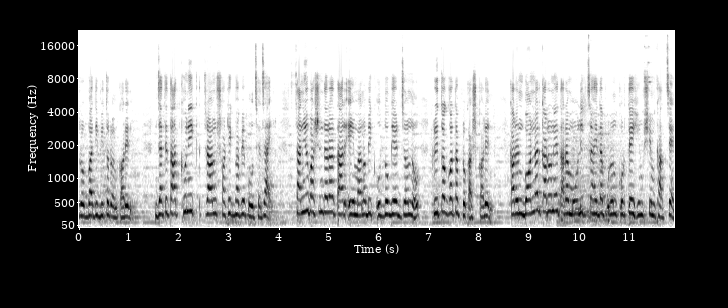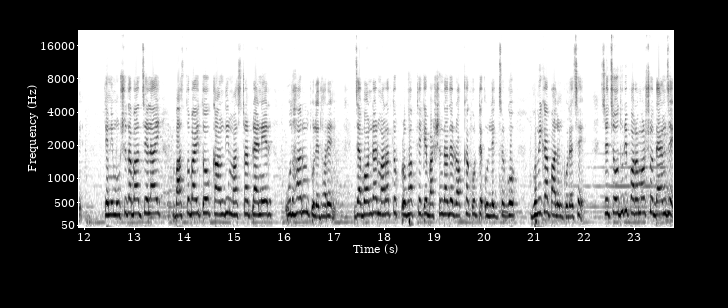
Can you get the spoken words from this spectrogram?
দ্রব্যাদি বিতরণ করেন, যাতে তাৎক্ষণিক ত্রাণ সঠিকভাবে পৌঁছে যায়। স্থানীয় বাসিন্দারা তার এই মানবিক উদ্যোগের জন্য কৃতজ্ঞতা প্রকাশ করেন, কারণ বন্যার কারণে তারা মৌলিক চাহিদা পূরণ করতে হিমশিম খাচ্ছেন। তিনি মুর্শিদাবাদ জেলায় বাস্তবায়িত কান্দি মাস্টার প্ল্যানের উদাহরণ তুলে ধরেন, যা বন্ডার মারাত্মক প্রভাব থেকে বাসিন্দাদের রক্ষা করতে উল্লেখযোগ্য ভূমিকা পালন করেছে। শ্রী চৌধুরী পরামর্শ দেন যে,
